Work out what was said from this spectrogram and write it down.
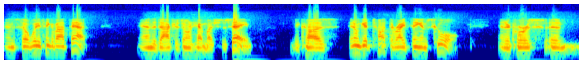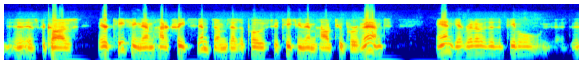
And so, what do you think about that? And the doctors don't have much to say because they don't get taught the right thing in school. And of course, uh, it's because they're teaching them how to treat symptoms as opposed to teaching them how to prevent and get rid of the, people, the,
